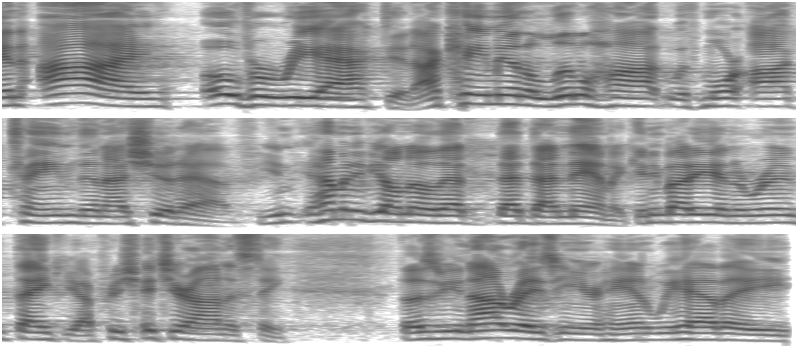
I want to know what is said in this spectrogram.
and I overreacted. I came in a little hot with more octane than I should have. You, how many of y'all know that, that dynamic? Anybody in the room? Thank you. I appreciate your honesty. Those of you not raising your hand, we have a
